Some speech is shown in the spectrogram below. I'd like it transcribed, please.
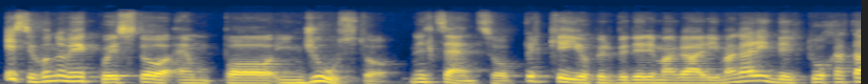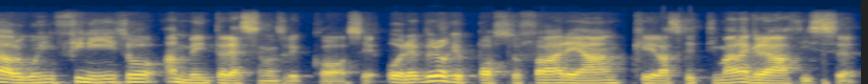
E secondo me questo è un po' ingiusto, nel senso, perché io per vedere magari, magari del tuo catalogo infinito, a me interessano tre cose. Ora è vero che posso fare anche la settimana gratis,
